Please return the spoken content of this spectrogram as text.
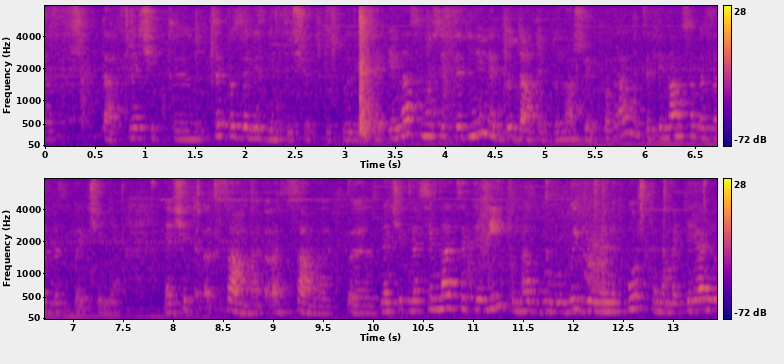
так. Так, значить, е, це по залізниці, що стосується. І в нас вносяться зміни в додаток до нашої програми, це фінансове забезпечення. Значить, саме, саме, е, значить, на 17 рік у нас було виділені кошти на матеріальну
